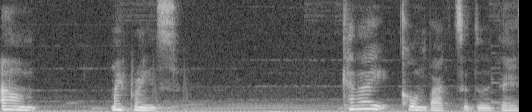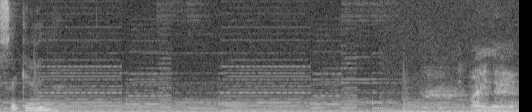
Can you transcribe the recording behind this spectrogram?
Um, my prince, can I come back to do this again? I not?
